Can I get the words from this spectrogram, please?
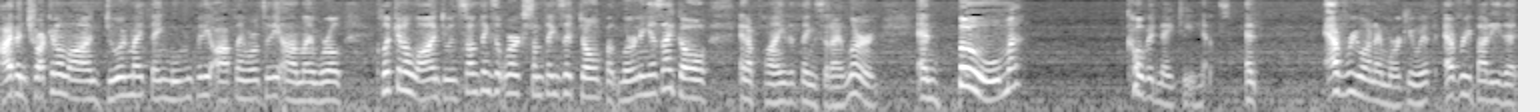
I've been trucking along, doing my thing, moving from the offline world to the online world, clicking along, doing some things that work, some things that don't, but learning as I go and applying the things that I learn. And boom, COVID 19 hits. And everyone I'm working with, everybody that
